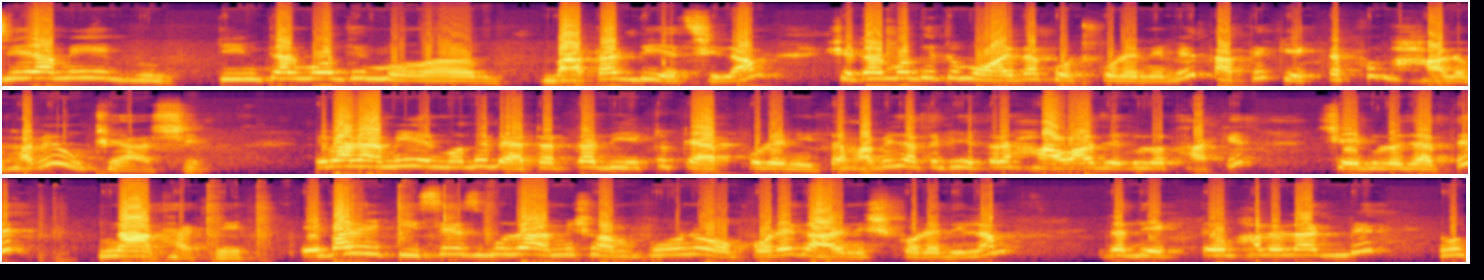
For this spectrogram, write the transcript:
যে আমি তিনটার মধ্যে বাটার দিয়েছিলাম, সেটার মধ্যে একটু ময়দা কোট করে নেবে, তাতে কেকটা খুব ভালোভাবে উঠে আসে। এবার আমি এর মধ্যে ব্যাটারটা দিয়ে একটু ট্যাপ করে নিতে হবে, যাতে ভেতরে হাওয়া যেগুলো থাকে সেগুলো যাতে না থাকে। এবার এই পিসেসগুলো আমি সম্পূর্ণ ওপরে গার্নিশ করে দিলাম। এটা দেখতেও ভালো লাগবে এবং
